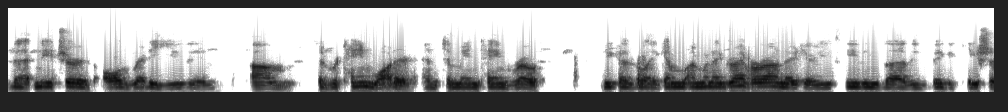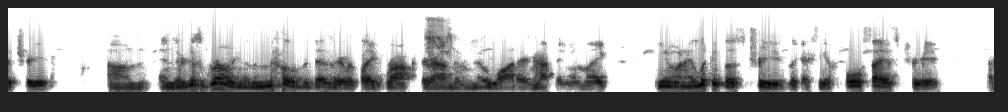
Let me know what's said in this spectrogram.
that nature is already using um, retain water and to maintain growth. Because like I'm, I'm, when I drive around out here, you see these uh, these big acacia trees, um, and they're just growing in the middle of the desert with like rocks around them, no water, nothing. And like you know, when I look at those trees, like I see a full size tree, a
